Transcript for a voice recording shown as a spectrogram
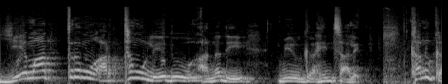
ఏమాత్రము అర్థము లేదు అన్నది మీరు గ్రహించాలి. కనుక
